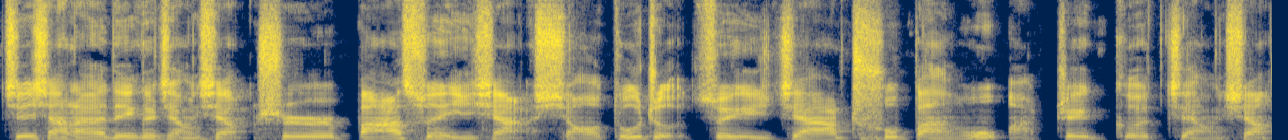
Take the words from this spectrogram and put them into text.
接下来的一个奖项是八岁以下小读者最佳出版物啊，这个奖项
